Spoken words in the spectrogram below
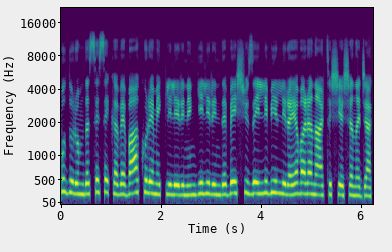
Bu durumda SSK ve Bağkur emeklilerinin gelirinde 551 liraya varan artış yaşanacak.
